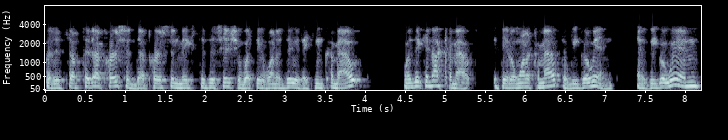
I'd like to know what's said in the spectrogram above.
but it's up to that person. That person makes the decision what they want to do. They can come out or they cannot come out. If they don't want to come out, then we go in. And if we go in,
